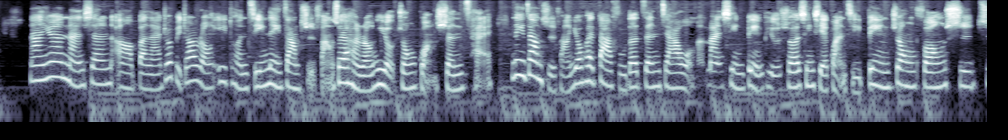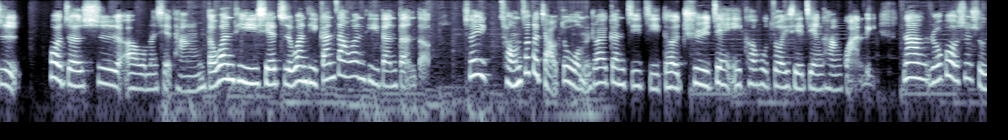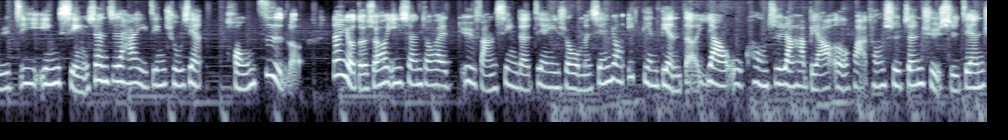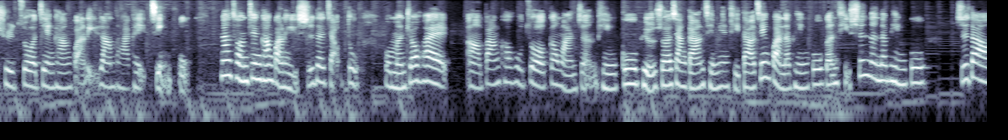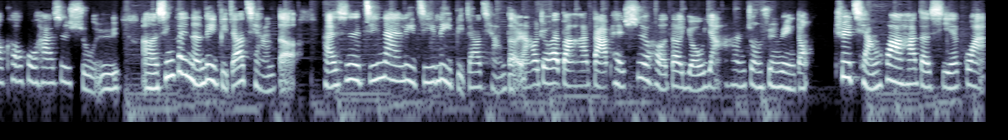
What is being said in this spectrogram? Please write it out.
那因为男生呃本来就比较容易囤积内脏脂肪，所以很容易有中广身材。内脏脂肪又会大幅的增加我们慢性病，比如说心血管疾病、中风、失智，或者是呃我们血糖的问题、血脂问题、肝脏问题等等的。所以从这个角度，我们就会更积极的去建议客户做一些健康管理。那如果是属于基因型，甚至他已经出现。红字了，那有的时候医生就会预防性的建议说，我们先用一点点的药物控制，让它不要恶化，同时争取时间去做健康管理，让它可以进步。那从健康管理师的角度，我们就会呃帮客户做更完整评估，比如说像刚刚前面提到健管的评估跟体适能的评估，知道客户他是属于呃心肺能力比较强的。还是肌耐力、肌力比较强的，然后就会帮他搭配适合的有氧和重训运动，去强化他的血管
